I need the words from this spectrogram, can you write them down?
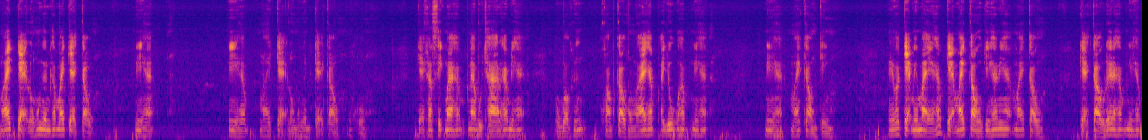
ไม้แกะหลวงพ่อเงินครับ ไม้แกะเก่า นี่ฮะนี่ครับ ไม้แกะหลวงพ่อเงินแกะเก่าโอ้โหแกะคลาสสิกมากครับหน้าบูชานะครับนี่ฮะผมบอกถึงความเก่าของไม้ครับ อายุครับนี่ฮะนี่ฮะไม้เก่าจริง ไม่ว่าแกะใหม่ๆครับ แกะไม้เก่าจริงครับนี่ฮะไม้เก่า แกะเก่าด้วยนะครับ นี่ครับ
